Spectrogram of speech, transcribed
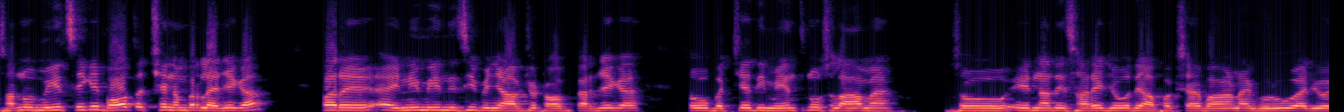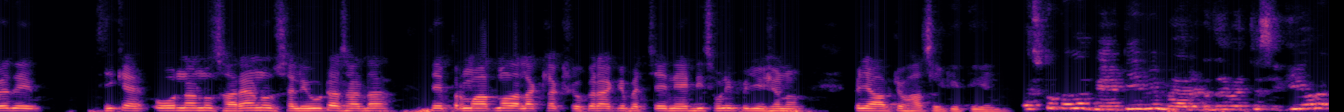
ਸਾਨੂੰ ਉਮੀਦ ਸੀ ਕਿ ਬਹੁਤ ਅੱਛੇ ਨੰਬਰ ਲੈ ਜਾਏਗਾ, ਪਰ ਇੰਨੀ ਉਮੀਦ ਨਹੀਂ ਸੀ ਪੰਜਾਬ 'ਚ ਟੌਪ ਕਰ ਜਾਏਗਾ। ਸੋ ਬੱਚੇ ਦੀ ਮਿਹਨਤ ਨੂੰ ਸਲਾਮ ਹੈ। ਸੋ ਇਹਨਾਂ ਦੇ ਸਾਰੇ ਜੋ ਅਧਿਆਪਕ ਸਹਿਬਾਨ ਹੈ, ਗੁਰੂ ਹੈ ਜੋ ਇਹਦੇ, ਠੀਕ ਹੈ, ਉਹਨਾਂ ਨੂੰ ਸਾਰਿਆਂ ਨੂੰ ਸੈਲੂਟ ਆ ਸਾਡਾ ਤੇ ਪ੍ਰਮਾਤਮਾ ਦਾ ਲੱਖ ਲੱਖ ਸ਼ੁਕਰ ਹੈ ਕਿ ਬੱਚੇ ਨੇ ਐਡੀ ਸੋਹਣੀ ਪੋਜੀਸ਼ਨ ਪੰਜਾਬ 'ਚੋਂ ਹਾਸਲ ਕੀਤੀ ਹੈ ਜੀ। ਇਸ ਤੋਂ ਪਹਿਲਾਂ ਬੇਟੀ ਵੀ ਮੈਰਿਟ ਦੇ ਵਿੱਚ ਸੀਗੀ ਔਰ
